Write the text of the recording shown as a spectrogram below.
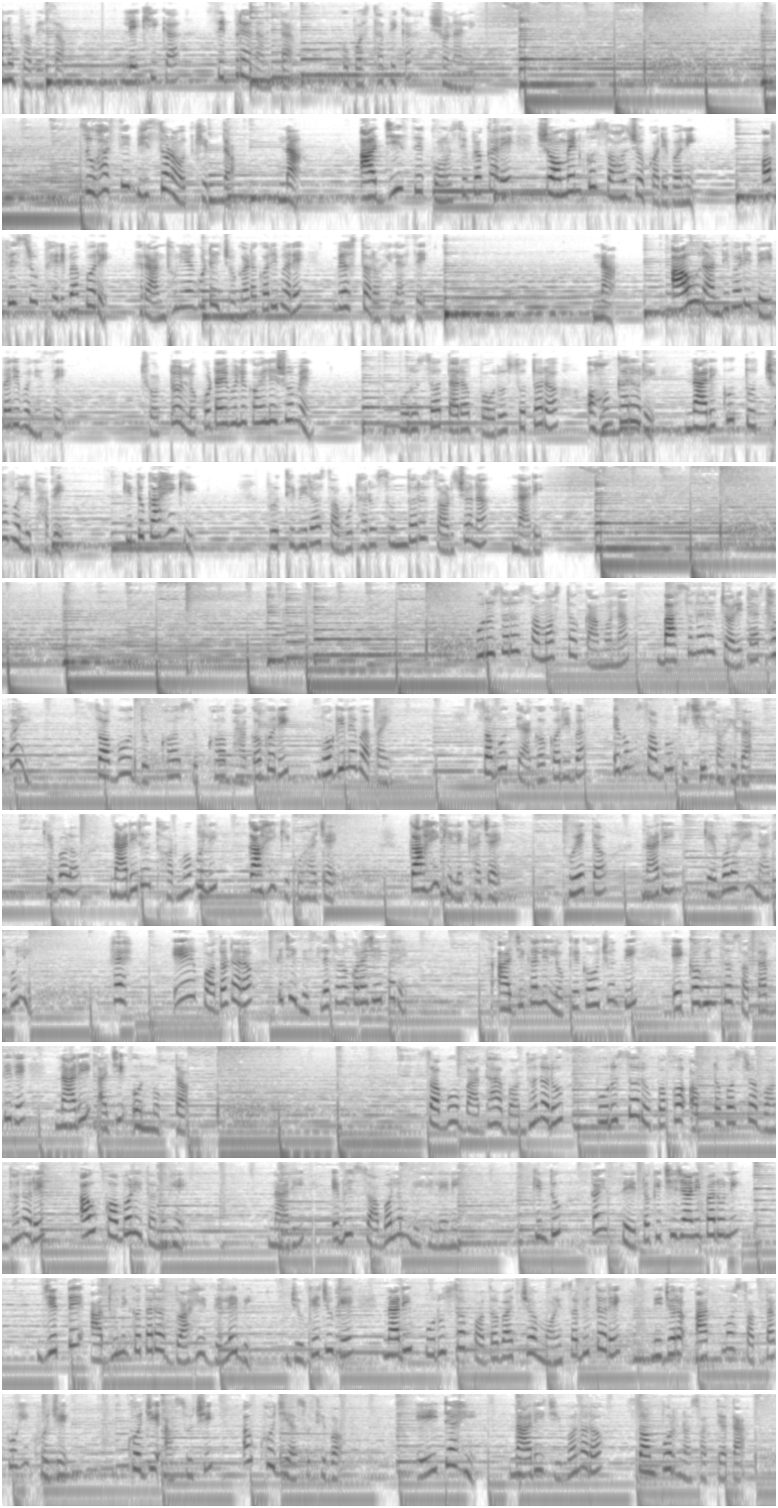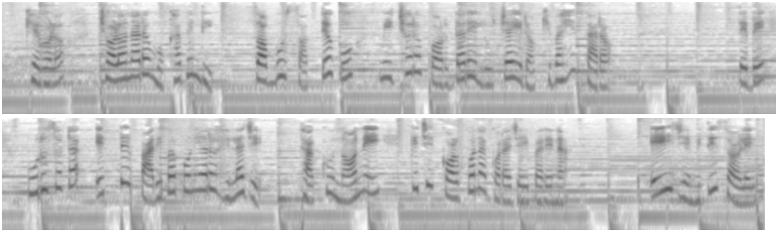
ଅନୁପ୍ରବେଶ ଲେଖିକା ଶିପ୍ରା ନାମ୍ତା ଉପସ୍ଥାପିକା ସୋନାଲି ସୁହାସୀ ଭୀଷଣ ଉତ୍କ୍ଷିପ୍ତ ନା ଆଜି ସେ କୌଣସି ପ୍ରକାରେ ସୌମେନକୁ ସହଯୋଗ କରିବନି। ଅଫିସରୁ ଫେରିବା ପରେ ରାନ୍ଧୁଣିଆ ଗୋଟେ ଯୋଗାଡ଼ କରିବାରେ ବ୍ୟସ୍ତ ରହିଲା ସେ। ନା ଆଉ ରାନ୍ଧିବାଡ଼ି ଦେଇପାରିବନି ସେ। ଛୋଟ ଲୋକଟାଏ ବୋଲି କହିଲେ ସୌମେନ ପୁରୁଷ ତାର ପୌରୁଷତ୍ୱର ଅହଙ୍କାରରେ ନାରୀକୁ ତୁଚ୍ଛ ବୋଲି ଭାବେ। କିନ୍ତୁ କାହିଁକି? ପୃଥିବୀର ସବୁଠାରୁ ସୁନ୍ଦର ସର୍ଜନା ନାରୀ। ପୁରୁଷର ସମସ୍ତ କାମନା ବାସନାର ଚରିତାର୍ଥ ପାଇଁ ସବୁ ଦୁଃଖ ସୁଖ ଭାଗ କରି ଭୋଗି ନେବା ପାଇଁ ସବୁ ତ୍ୟାଗ କରିବା ଏବଂ ସବୁ କିଛି ସହିବା। କେବଳ ନାରୀର ଧର୍ମ ବୋଲି କାହିଁକି କୁହାଯାଏ? କାହିଁକି ଲେଖାଯାଏ? ହୁଏତ ନାରୀ କେବଳ ହିଁ ନାରୀ ବୋଲି? ହେ ଏ ପଦଟାର କିଛି ବିଶ୍ଳେଷଣ କରାଯାଇପାରେ? ଆଜିକାଲି ଲୋକେ କହୁଛନ୍ତି ଏକବିଂଶ ଶତାବ୍ଦୀରେ ନାରୀ ଆଜି ଉନ୍ମୁକ୍ତ। ସବୁ ବାଧା ବନ୍ଧନରୁ ପୁରୁଷ ରୂପକ ଅକ୍ଟୋପସର ବନ୍ଧନରେ ଆଉ କବଳିତ ନୁହେଁ। ନାରୀ ଏବେ ସ୍ୱାବଲମ୍ବୀ ହେଲେଣି। କିନ୍ତୁ କାହିଁ ସେ ତ କିଛି ଜାଣିପାରୁନି? ଯେତେ ଆଧୁନିକତାର ଦ୍ୱାହି ଦେଲେ ବି ଯୁଗେ ଯୁଗେ ନାରୀ ପୁରୁଷ ପଦବାଚ୍ୟ ମଣିଷ ଭିତରେ ନିଜର ଆତ୍ମସତ୍ତାକୁ ହିଁ ଖୋଜେ। ଖୋଜି ଆସୁଛି ଆଉ ଖୋଜି ଆସୁଥିବ। ଏଇଟା ହିଁ ନାରୀ ଜୀବନର ସମ୍ପୂର୍ଣ୍ଣ ସତ୍ୟତା। କେବଳ ଛଳନାର ମୁଖା ପିନ୍ଧି ସବୁ ସତ୍ୟକୁ ମିଛର ପର୍ଦ୍ଦାରେ ଲୁଚାଇ ରଖିବା ହିଁ ସାର। ତେବେ ପୁରୁଷଟା ଏତେ ପାରିବାପଣିଆର ହେଲା ଯେ ତାକୁ ନ ନେଇ କିଛି କଳ୍ପନା କରାଯାଇପାରେ ନା। ଏଇ ଯେମିତି ଶୈଳେଶ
